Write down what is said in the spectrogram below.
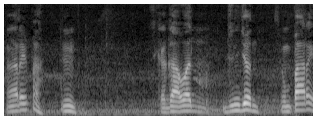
Nangaray pa. Hmm. Si Kagawad Junjun. Yung pare.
